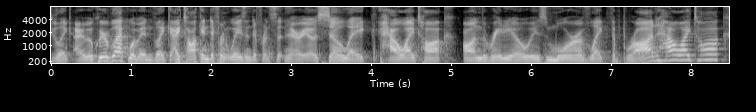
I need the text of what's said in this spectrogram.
Like I'm a queer black woman, like I talk in different ways in different scenarios. So like how I talk on the radio is more of like the broad how I talk.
